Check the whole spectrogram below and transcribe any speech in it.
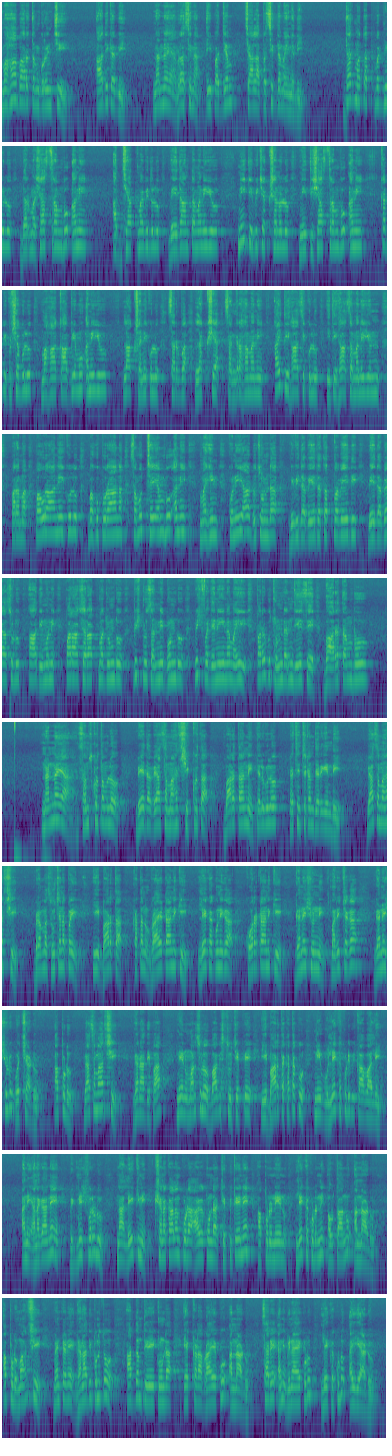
మహాభారతం గురించి ఆదికవి నన్నయ్య వ్రాసిన ఈ పద్యం చాలా ప్రసిద్ధమైనది. ధర్మతత్వజ్ఞులు ధర్మశాస్త్రంబు అని అధ్యాత్మ విధులు వేదాంతమనియు నీతి విచక్షణులు నీతిశాస్త్రంబు అని కవి వృషభులు మహాకావ్యము అనియు లాక్షణికులు సర్వ లక్ష్య సంగ్రహమని ఐతిహాసికులు ఇతిహాసమనియున్ పరమ పౌరాణికులు బహుపురాణ సముచ్చయంబు అని మహిన్ కొనియాడుచుండ వివిధ వేద తత్వవేది వేదవ్యాసుడు ఆదిముని పరాశరాత్మజుండు విష్ణు సన్నిభుండు విశ్వజనీనమై పరుగుచుండం చేసే భారతంబు. నన్నయ్య సంస్కృతంలో వేదవ్యాస మహర్షి కృత భారతాన్ని తెలుగులో రచించటం జరిగింది. వ్యాసమహర్షి బ్రహ్మ సూచనపై ఈ భారత కథను వ్రాయటానికి లేఖకునిగా కోరటానికి గణేశుణ్ణి స్మరించగా గణేశుడు వచ్చాడు. అప్పుడు వ్యాసమహర్షి గణాధిప నేను మనసులో భావిస్తూ చెప్పే ఈ భారత కథకు నీవు లేఖకుడివి కావాలి. అని అనగానే విఘ్నేశ్వరుడు నా లేఖిని క్షణకాలం కూడా ఆగకుండా చెప్పితేనే అప్పుడు నేను లేఖకుడిని అవుతాను అన్నాడు. అప్పుడు మహర్షి వెంటనే ఘనాధిపునితో అర్థం తెలియకుండా ఎక్కడ వ్రాయకు అన్నాడు. సరే అని వినాయకుడు లేఖకుడు అయ్యాడు.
